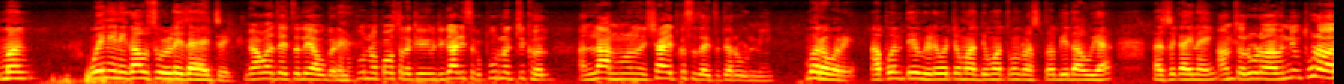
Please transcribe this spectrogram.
मग? वहिनीने गाव सोडले जायचंय गावात जायचं लय अवघड आहे. पूर्ण पावसाला की म्हणजे गाडी सगळं पूर्ण चिखल आणि लहान मुलांना शाळेत कसं जायचं त्या रोडनी बरोबर आहे. आपण ते व्हिडिओच्या माध्यमातून रस्ता बी दावूया असं काही नाही. आमचा रोड न्यू थोडा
